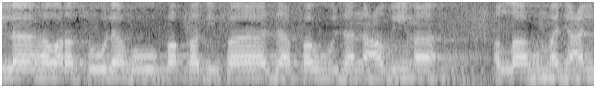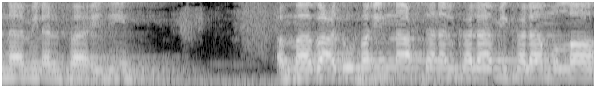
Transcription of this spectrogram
الله ورسوله فقد فاز فوزا عظيما. اللهم اجعلنا من الفائزين. أما بعد فإن أحسن الكلام كلام الله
